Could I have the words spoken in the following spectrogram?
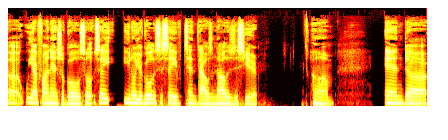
uh we have financial goals. So say you know your goal is to save $10,000 this year. Um and uh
